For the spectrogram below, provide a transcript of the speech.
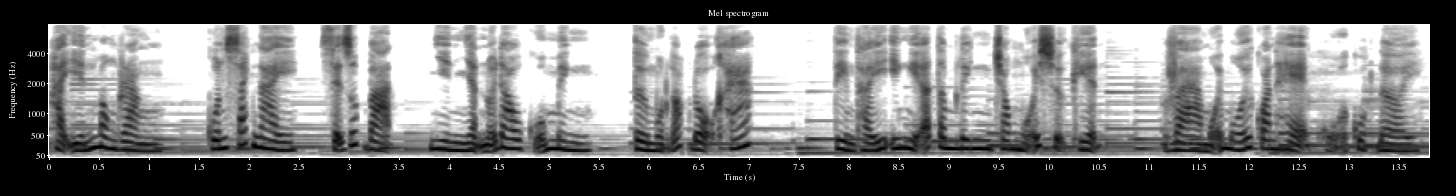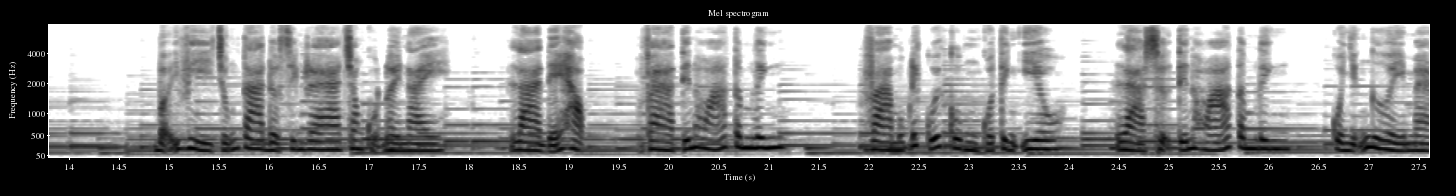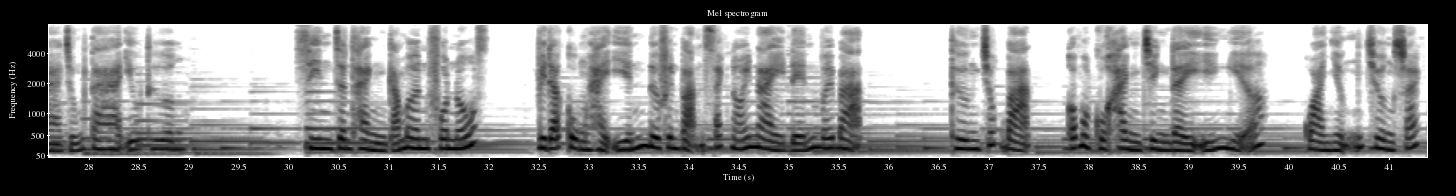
Hải yến mong rằng cuốn sách này sẽ giúp bạn nhìn nhận nỗi đau của mình từ một góc độ khác, tìm thấy ý nghĩa tâm linh trong mỗi sự kiện và mỗi mối quan hệ của cuộc đời. Bởi vì chúng ta được sinh ra trong cuộc đời này là để học và tiến hóa tâm linh. Và mục đích cuối cùng của tình yêu là sự tiến hóa tâm linh của những người mà chúng ta yêu thương. Xin chân thành cảm ơn phonos vì đã cùng hải yến đưa phiên bản sách nói này đến với bạn. Thương chúc bạn có một cuộc hành trình đầy ý nghĩa qua những chương sách.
